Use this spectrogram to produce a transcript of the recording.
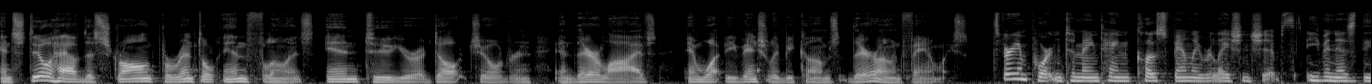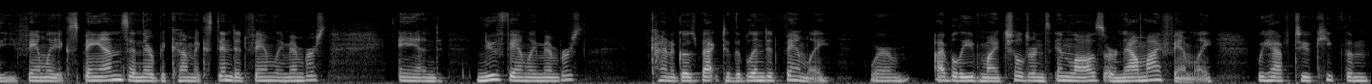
and still have the strong parental influence into your adult children and their lives and what eventually becomes their own families. It's very important to maintain close family relationships, even as the family expands and there become extended family members and new family members. Kind of goes back to the blended family, where I believe my children's in laws are now my family. We have to keep them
